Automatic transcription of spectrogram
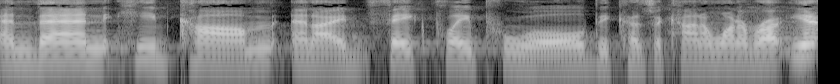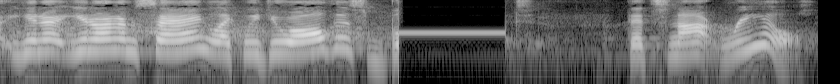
And then he'd come and I'd fake play pool because I kind of want to you know, you know, you know what I'm saying? Like we do all this that's not real.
